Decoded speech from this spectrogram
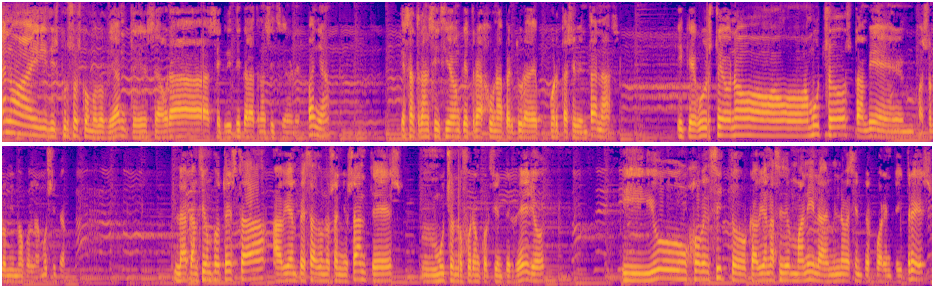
Ya no hay discursos como los de antes, ahora se critica la transición en España, esa transición que trajo una apertura de puertas y ventanas y que guste o no a muchos, también pasó lo mismo con la música. La canción protesta había empezado unos años antes, muchos no fueron conscientes de ello, y un jovencito que había nacido en Manila en 1943,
